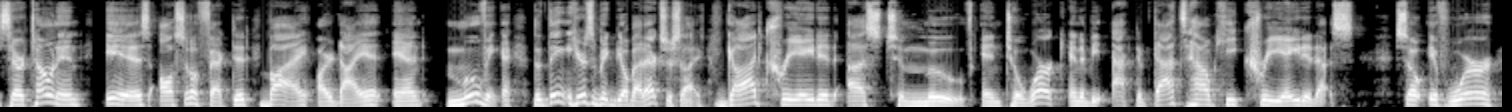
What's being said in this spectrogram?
Serotonin is also affected by our diet and moving. The thing, here's a big deal about exercise. God created us to move and to work and to be active. That's how he created us. So if we're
